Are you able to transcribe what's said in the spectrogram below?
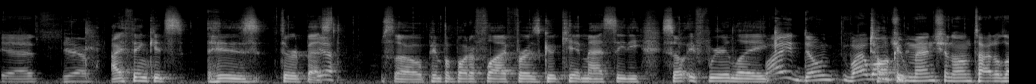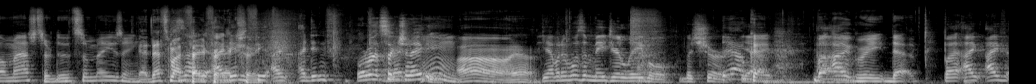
yeah, it's Yeah. I think it's his third best. Yeah. So Pimp a Butterfly first, Good Kid, Mad City. So if we're like, Why don't? Why won't you mention Untitled Unmastered? It's amazing. Yeah, that's my 'Cause I- favorite I, didn't actually. feel, I, I didn't. f- What about Section that- 80? Hmm. Oh yeah. Yeah, but it was a major label. But sure. yeah, okay. But I agree that But I, I,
